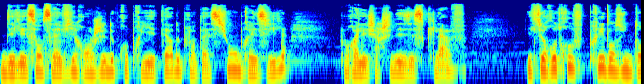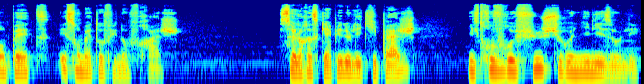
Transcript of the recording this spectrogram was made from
Délaissant sa vie rangée de propriétaires de plantations au Brésil pour aller chercher des esclaves, il se retrouve pris dans une tempête et son bateau fait naufrage. Seul rescapé de l'équipage, il trouve refuge sur une île isolée.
